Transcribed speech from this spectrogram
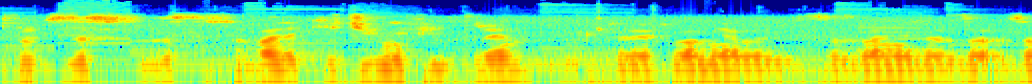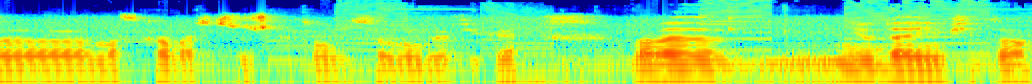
twórcy zas- zastosowali jakieś dziwne filtry, które chyba miały za zadanie za- za- zamaskować troszeczkę tą słabą grafikę, no ale nie udaje im się to.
